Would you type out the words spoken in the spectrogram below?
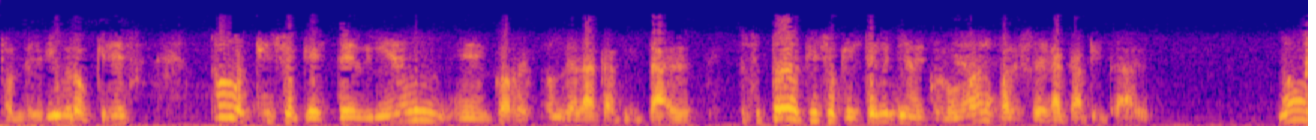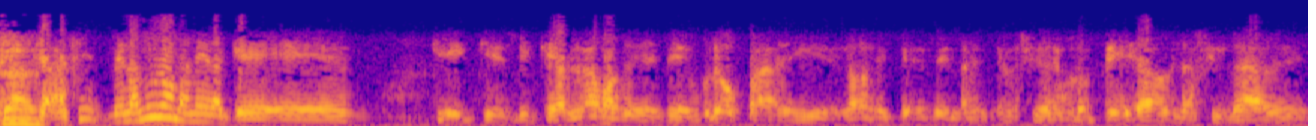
con el libro, que es todo aquello que esté bien eh, corresponde a la capital. Entonces todo aquello que esté bien en el conurbano parece de la capital. ¿no? Claro. O sea, así, de la misma manera que... Eh, que, que, de que hablamos de, de Europa y ¿no? de, que, de, la, de la ciudad europea o de la ciudad de,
